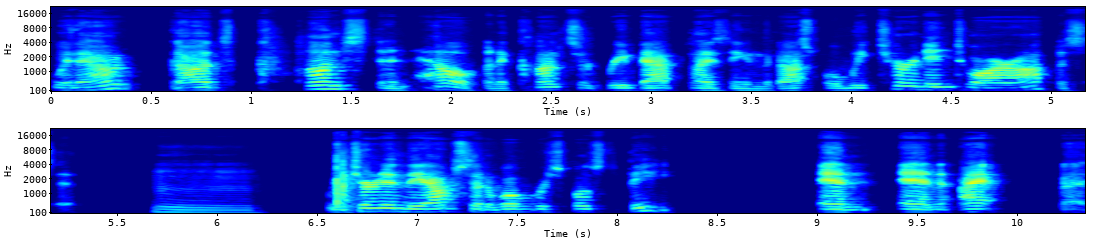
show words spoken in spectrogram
without God's constant help and a constant rebaptizing in the gospel, we turn into our opposite. Mm, We turn into the opposite of what we're supposed to be. And and I, I-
